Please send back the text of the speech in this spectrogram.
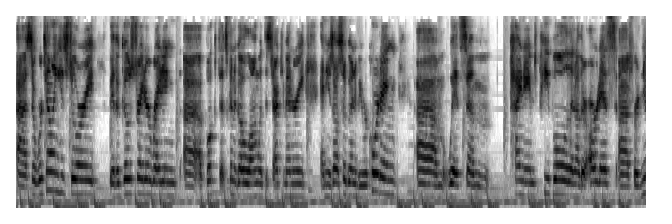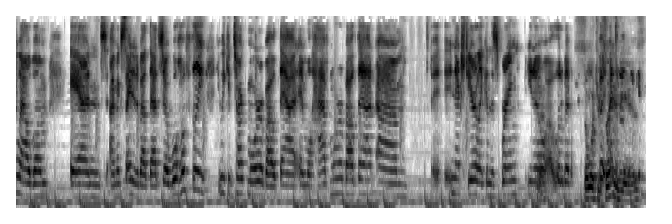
Uh, so we're telling his story. We have a ghostwriter writing uh, a book that's going to go along with this documentary, and he's also going to be recording um, with some high named people and other artists uh, for a new album and I'm excited about that. So we'll hopefully we can talk more about that, and we'll have more about that um, next year, like in the spring. You know, a little bit. So what you're but saying is.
